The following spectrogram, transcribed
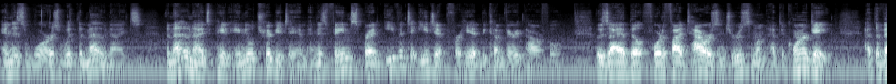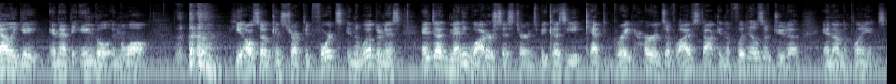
and his wars with the Meunites. The Meunites paid annual tribute to him, and his fame spread even to Egypt, for he had become very powerful. Uzziah built fortified towers in Jerusalem at the corner gate, at the valley gate, and at the angle in the wall. he also constructed forts in the wilderness and dug many water cisterns because he kept great herds of livestock in the foothills of Judah and on the plains.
